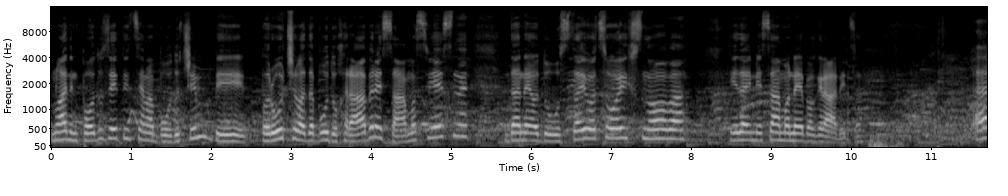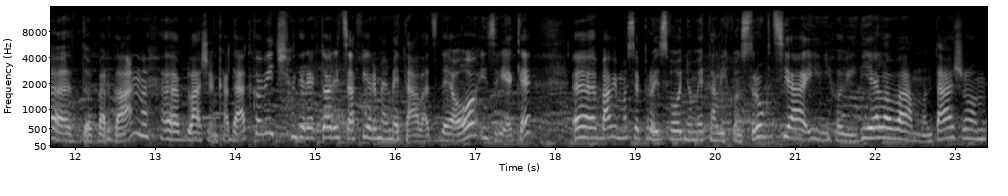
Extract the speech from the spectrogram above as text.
Mladim poduzetnicama, budućim, bi poručila da budu hrabre, samosvjesne, da ne odustaju od svojih snova, i da im je samo nebo granica. E, dobar dan, e, Blaženka Datković, direktorica firme Metalac DO iz Rijeke. E, bavimo se proizvodnjom metalnih konstrukcija i njihovih dijelova, montažom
